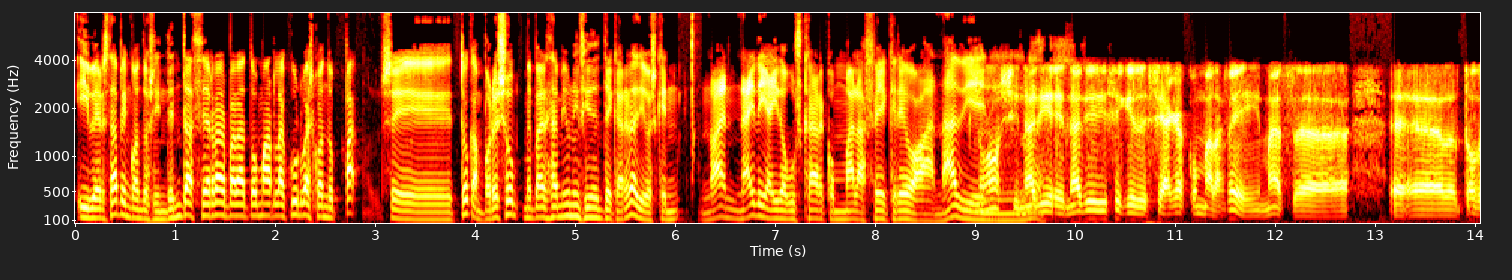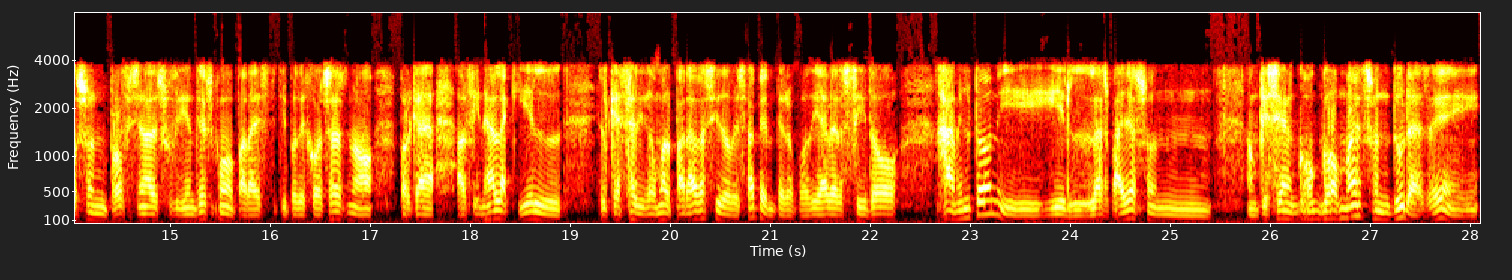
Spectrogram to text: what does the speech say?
y Verstappen cuando se intenta cerrar para tomar la curva es cuando se tocan. Por eso me parece a mí un incidente de carrera. Digo, es que no nadie ha ido a buscar con mala fe, creo, a nadie. No, si nadie, nadie dice que se haga con mala fe y más. Uh, eh, todos son profesionales suficientes como para este tipo de cosas, no, porque al final aquí el, el que ha salido mal parado ha sido Verstappen, pero podía haber sido Hamilton y, las vallas son, aunque sean con gomas, son duras, ¿eh?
